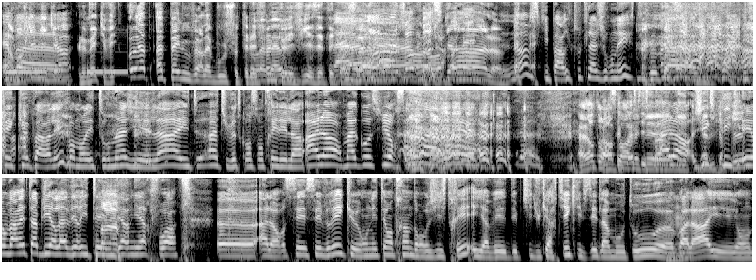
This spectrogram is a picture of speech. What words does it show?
T'as remarqué, ben, Mika Le mec avait à peine ouvert la bouche au téléphone Ouais, bah que oui. les filles, elles étaient Bah, comme ça. Ah, Jean-Pascal Non, parce qu'il parle toute la journée. Tu peux pas. il fait que parler pendant les tournages. Il est là. Et te- ah, tu veux te concentrer? Il est là. Alors, ma gossure, ça va. ouais. Alors, ton Alors, rapport quoi avec les... Alors, j'explique et on va rétablir la vérité une dernière fois. Euh, alors, c'est c'est vrai qu'on était en train d'enregistrer et il y avait des petits du quartier qui faisaient de la moto, euh, voilà, et on,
